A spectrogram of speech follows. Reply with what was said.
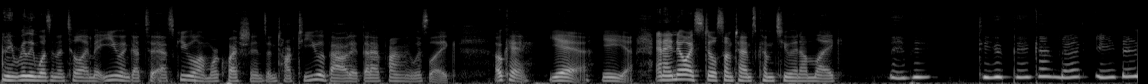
and it really wasn't until I met you and got to ask you a lot more questions and talk to you about it that I finally was like, okay, yeah, yeah, yeah. And I know I still sometimes come to you and I'm like, maybe, do you think I'm not even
